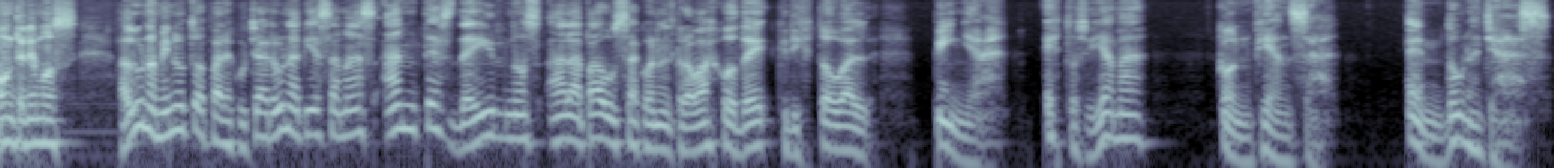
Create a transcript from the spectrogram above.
Aún tenemos algunos minutos para escuchar una pieza más antes de irnos a la pausa con el trabajo de Cristóbal Piña. Esto se llama Confianza en Duna Jazz.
